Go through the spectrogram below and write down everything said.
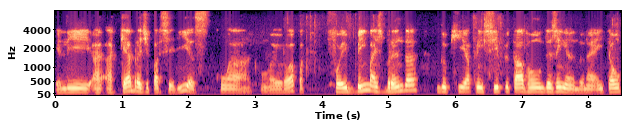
Ele, a, a, quebra de parcerias com a, com a Europa foi bem mais branda do que a princípio estavam desenhando, né? Então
